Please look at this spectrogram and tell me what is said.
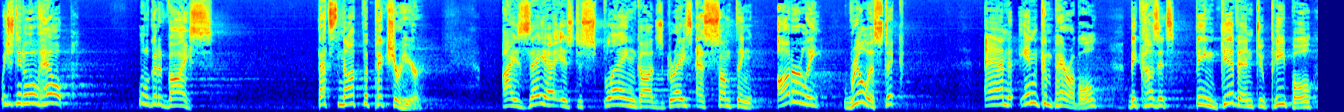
We just need a little help, a little good advice. That's not the picture here. Isaiah is displaying God's grace as something utterly realistic and incomparable because it's being given to people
